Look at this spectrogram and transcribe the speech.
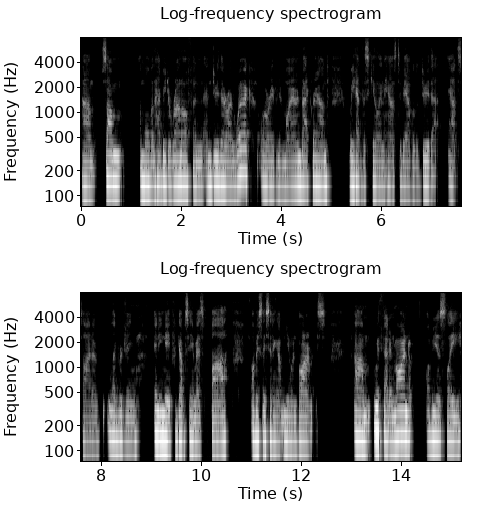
Um, some are more than happy to run off and, and do their own work, or even in my own background, we have the skill in-house to be able to do that outside of leveraging any need for GovCMS bar, obviously setting up new environments. Um, with that in mind, obviously,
